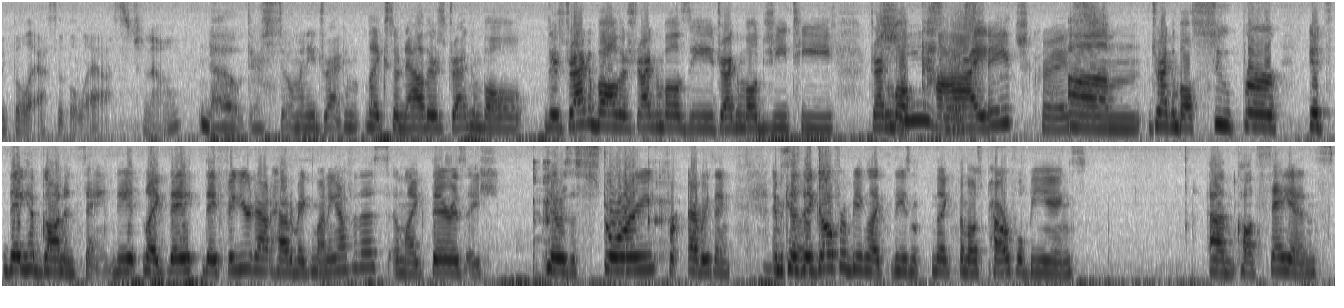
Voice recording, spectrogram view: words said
It's like the last of the last, no? No, there's so many Dragon like so now there's Dragon Ball there's Dragon Ball, there's Dragon Ball Z, Dragon Ball GT, Dragon Ball Kai, H Christ. um Dragon Ball Super. It's they have gone insane. The like they they figured out how to make money off of this and like there is a there is a story for everything. And because they go from being like these like the most powerful beings um called Saiyans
